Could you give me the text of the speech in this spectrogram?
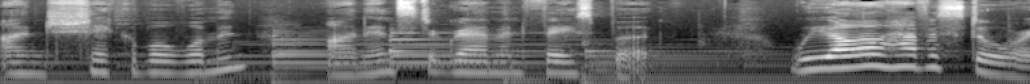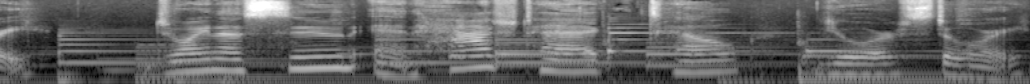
Unshakable Woman on Instagram and Facebook. We all have a story. Join us soon and hashtag tell your story.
